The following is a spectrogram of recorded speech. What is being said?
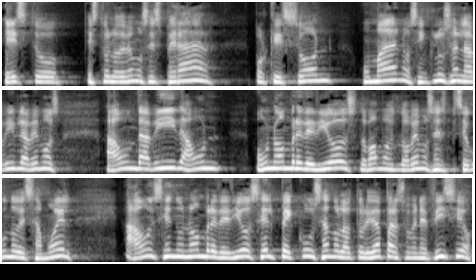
esto, esto lo debemos esperar, porque son humanos. Incluso en la Biblia vemos a un David, a un, un hombre de Dios, lo, vamos, lo vemos en segundo de Samuel, aún siendo un hombre de Dios, él pecó usando la autoridad para su beneficio,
